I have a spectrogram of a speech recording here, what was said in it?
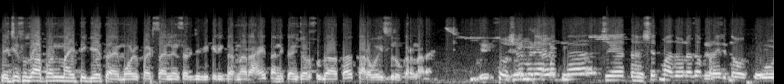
त्याची सुद्धा आपण माहिती घेत आहे मॉडिफाईड सायलेन्सरची विक्री करणार आहेत आणि त्यांच्यावर सुद्धा आता कारवाई सुरू करणार आहे. सोशल मीडियामधनं जे दहशत माजवण्याचा प्रयत्न होतो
